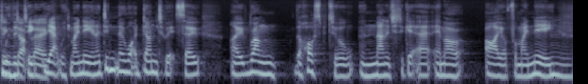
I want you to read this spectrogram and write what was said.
dinged with a up leg. Yeah, with my knee. And I didn't know what I'd done to it. So I rung the hospital and managed to get an MRI for my knee Mm.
